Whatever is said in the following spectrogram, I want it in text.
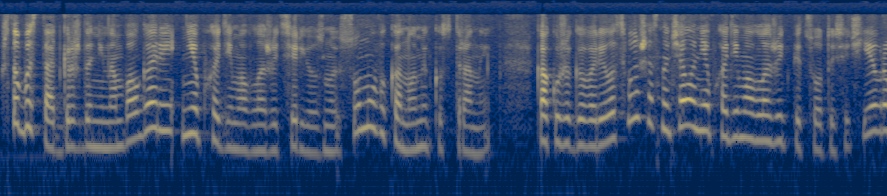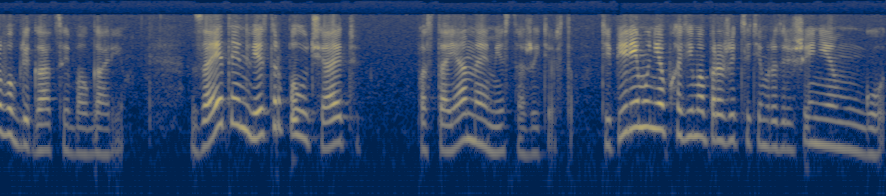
Чтобы стать гражданином Болгарии, необходимо вложить серьезную сумму в экономику страны. Как уже говорилось выше, сначала необходимо вложить 500 тысяч евро в облигации Болгарии. За это инвестор получает постоянное место жительства. Теперь ему необходимо прожить с этим разрешением год,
